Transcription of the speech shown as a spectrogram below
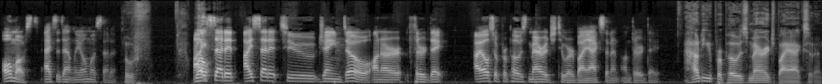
almost accidentally almost said it Oof. I said it. I said it to Jane Doe on our third date. I also proposed marriage to her by accident on third date. How do you propose marriage by accident?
